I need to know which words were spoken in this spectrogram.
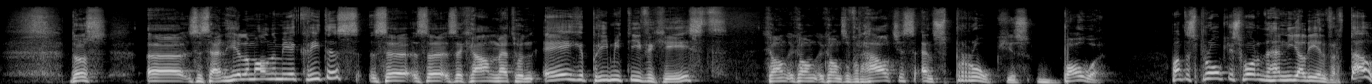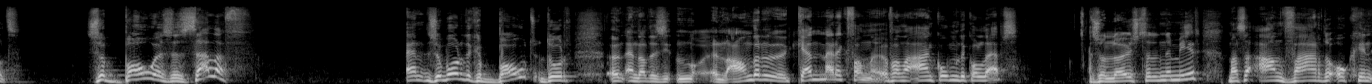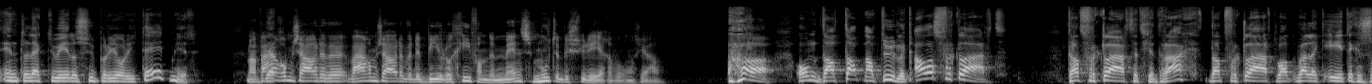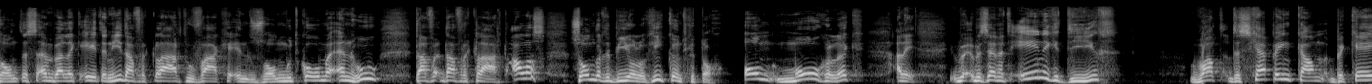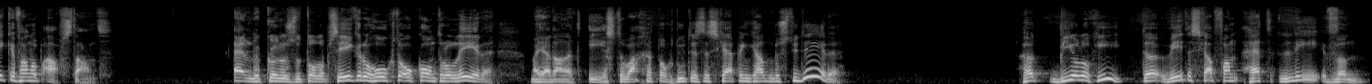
Dus. eh, ze zijn helemaal niet meer kritisch. Ze, ze, ze gaan met hun eigen primitieve geest. Gaan, gaan, gaan ze verhaaltjes en sprookjes bouwen. Want de sprookjes worden hen niet alleen verteld. Ze bouwen ze zelf. En ze worden gebouwd door, een, en dat is een, ander kenmerk van, van de aankomende collapse. Ze luisteren niet meer, maar ze aanvaarden ook geen intellectuele superioriteit meer. maar waarom, zouden we, waarom zouden we de biologie van de mens moeten bestuderen volgens jou? Ha, omdat dat natuurlijk alles verklaart. Dat verklaart het gedrag, dat verklaart wat, welk eten gezond is en welk eten niet. Dat verklaart hoe vaak je in de zon moet komen en hoe. Dat, dat verklaart alles. Zonder de biologie kun je toch onmogelijk. Allee, we, we zijn het enige dier wat de schepping kan bekijken van op afstand. En we kunnen ze tot op zekere hoogte ook controleren. Maar ja, dan het eerste wat je toch doet, is de schepping gaan bestuderen. Het biologie, de wetenschap van het leven.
